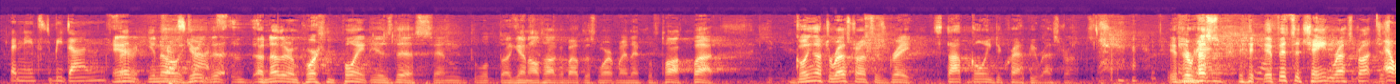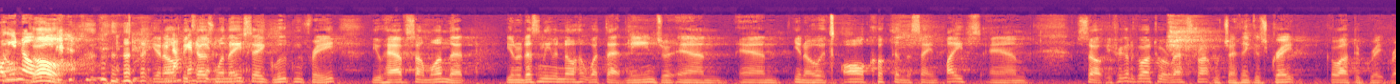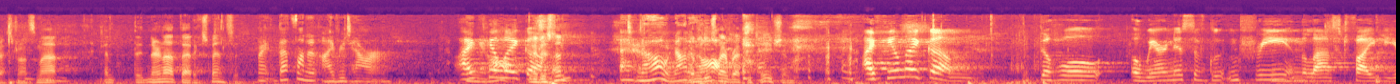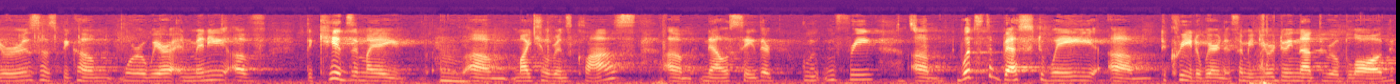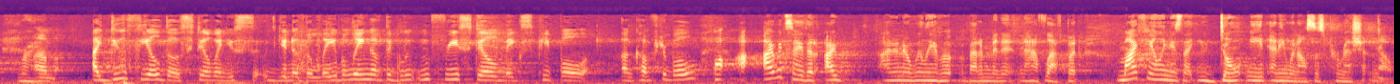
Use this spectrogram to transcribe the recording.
that needs to be done And you know, here the, another important point is this, and we'll, again, I'll talk about this more at my next little talk. But going out to restaurants is great. Stop going to crappy restaurants. If the rest, if it's a chain restaurant, just Oh, don't you know. go. you know, because when they say gluten free, you have someone that you know doesn't even know what that means, or, and and you know it's all cooked in the same place. And so, if you're going to go out to a restaurant, which I think is great, go out to great restaurants. Not, and they're not that expensive. Right, that's not an ivory tower. I feel off. like It um, isn't. No, not I'm at gonna lose my reputation. I feel like um, the whole awareness of gluten free in the last five years has become more aware, and many of the kids in my um, my children's class um, now say they're gluten free. Um, what's the best way um, to create awareness? I mean, you're doing that through a blog. Right. Um, I do feel though still when you you know the labeling of the gluten free still makes people uncomfortable. Well, I would say that I, I don't know, we only have a, about a minute and a half left, but my feeling is that you don't need anyone else's permission. No.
